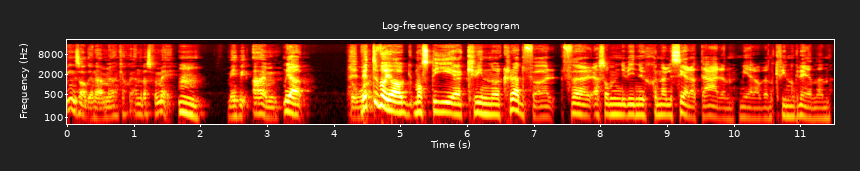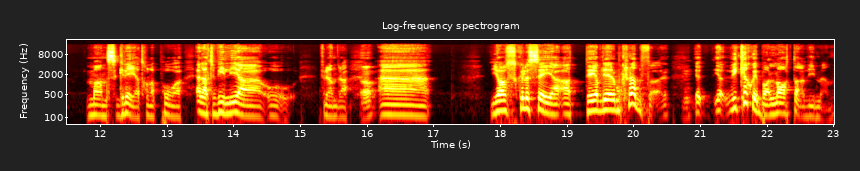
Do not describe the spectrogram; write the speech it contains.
finns aldrig den här, men han kanske ändras för mig. Mm. Maybe I'm one. Vet du vad jag måste ge kvinnor cred för? För alltså, om vi nu generaliserar att det är en, mer av en kvinnogrej än en mansgrej att hålla på, eller att vilja och förändra. Ja. Eh, jag skulle säga att det jag blir dem cred för, Mm. jag, jag, vi kanske är bara lata vi män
